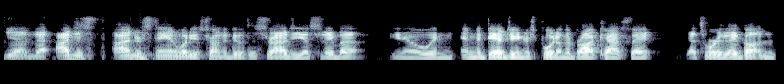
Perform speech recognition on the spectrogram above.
yeah. That, I just I understand what he was trying to do with his strategy yesterday, but you know, and and the Dale Junior's point on the broadcast that that's where they've gotten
